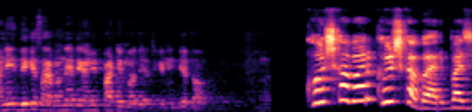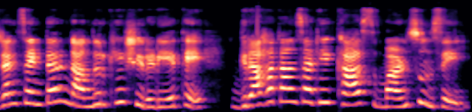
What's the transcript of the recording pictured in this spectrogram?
आणि दिघे साहेबांना या ठिकाणी पाठिंबा या ठिकाणी देत आहोत. खुश खबर खुश खबर बजरंग सेंटर नांदुरखी शिर्डी येथे ग्राहकांसाठी खास मान्सून सेल.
